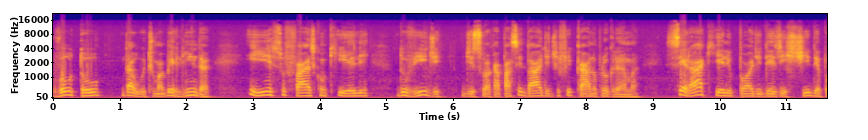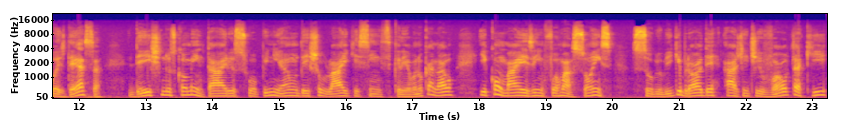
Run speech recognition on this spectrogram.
voltou da última berlinda e isso faz com que ele duvide de sua capacidade de ficar no programa. Será que ele pode desistir depois dessa? Deixe nos comentários sua opinião, deixe o like, se inscreva no canal e com mais informações sobre o Big Brother, a gente volta aqui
